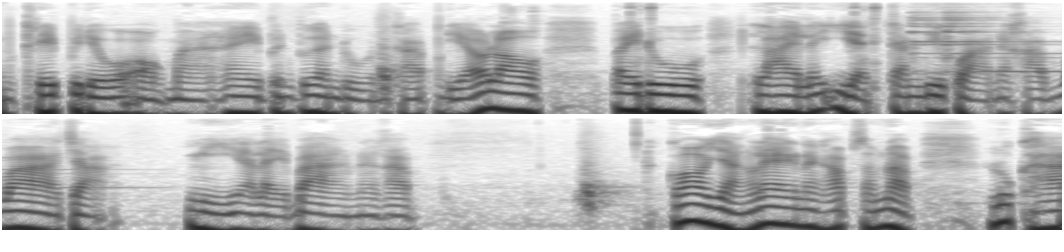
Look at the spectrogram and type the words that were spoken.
ำคลิปวิดีโอออกมาให้เพื่อนๆดูนะครับ เดี๋ยวเราไปดูรายละเอียดกันดีกว่านะครับ ว่าจะมีอะไรบ้างนะครับ ก็อย่างแรกนะครับสำหรับลูกค้า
